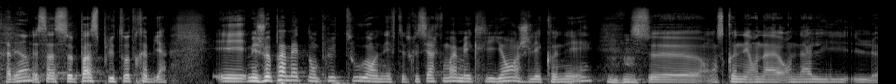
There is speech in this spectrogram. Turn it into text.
Très bien. Ça se passe plutôt très bien. Et, mais je veux pas mettre non plus tout en NFT, parce que c'est-à-dire que moi mes clients, je les connais, mm -hmm. ce, on se connaît, on a, on a le,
